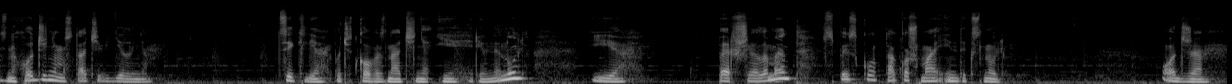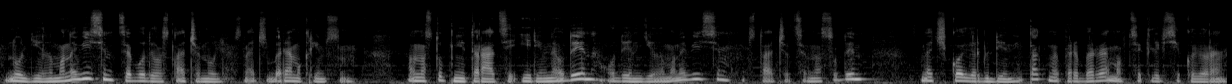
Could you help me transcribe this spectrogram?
знаходженням остачі відділення. В циклі початкове значення і рівне 0. І перший елемент в списку також має індекс 0. Отже, 0 ділимо на 8, це буде остача 0. Значить беремо Crimson. На наступній ітерації і рівне 1, 1 ділимо на 8, остача це в нас 1, значить колір green. І так ми переберемо в циклі всі кольори.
